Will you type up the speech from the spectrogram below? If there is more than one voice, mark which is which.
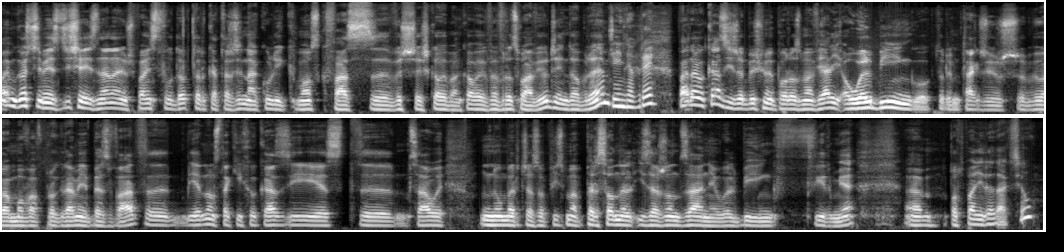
Speaker 1: Moim gościem jest dzisiaj znana już Państwu dr Katarzyna Kulik-Moskwa z Wyższej Szkoły Bankowej we Wrocławiu. Dzień dobry.
Speaker 2: Dzień dobry.
Speaker 1: Parę okazji, żebyśmy porozmawiali o well-beingu, o którym także już była mowa w programie Bez Wad. Jedną z takich okazji jest y, cały numer czasopisma Personel i zarządzanie well-being w firmie. Pod Pani redakcją?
